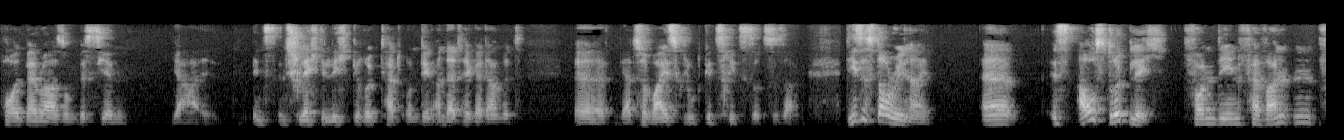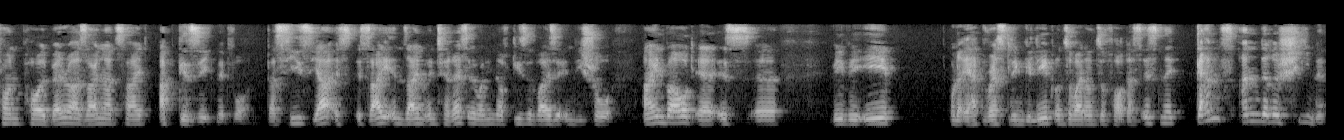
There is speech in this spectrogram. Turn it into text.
Paul Bearer so ein bisschen ja, ins, ins, schlechte Licht gerückt hat und den Undertaker damit äh, ja, zur Weißglut getriezt sozusagen. Diese Storyline äh, ist ausdrücklich von den Verwandten von Paul Bearer seinerzeit abgesegnet worden. Das hieß, ja, es, es, sei in seinem Interesse, wenn man ihn auf diese Weise in die Show einbaut. Er ist äh, WWE oder er hat Wrestling gelebt und so weiter und so fort. Das ist eine ganz andere Schiene.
